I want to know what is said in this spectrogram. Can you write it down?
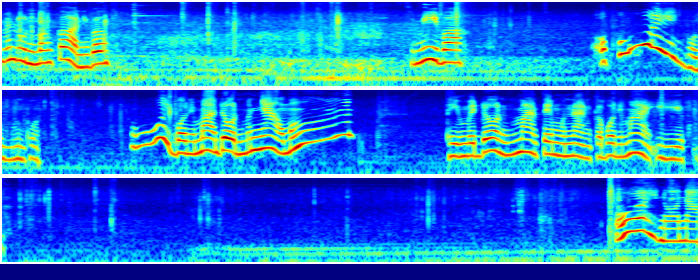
มาลุ่นเบังก่อนนี่เบิงสิมีบ่โอ้พุ้ยหมุนหมุนหมุน อ้ยบริมาโดนมันยาวมึดทีมไปโดนมาเต็มมือนั่นกับบริมาอีกโอ้ยนอนเนา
